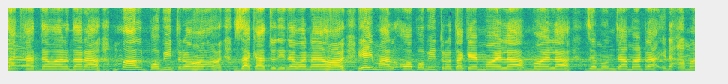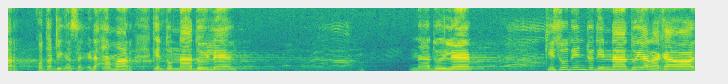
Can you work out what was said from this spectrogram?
জাকাত দেওয়ার দ্বারা মাল পবিত্র হয়। জাকাত যদি দেওয়া না হয়, এই মাল অপবিত্র থাকে ময়লা ময়লা, যেমন জামাটা, এটা আমার, কথা ঠিক আছে, এটা আমার। কিন্তু না ধুইলে না ধুইলে কিছুদিন যদি না ধুইয়া রাখা হয়,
